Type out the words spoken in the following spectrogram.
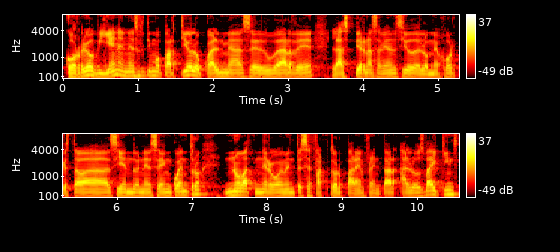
corrió bien en ese último partido, lo cual me hace dudar de las piernas habían sido de lo mejor que estaba haciendo en ese encuentro. No va a tener obviamente ese factor para enfrentar a los Vikings.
